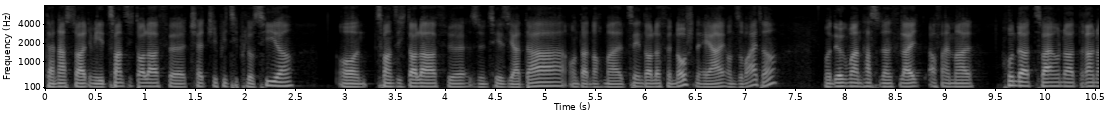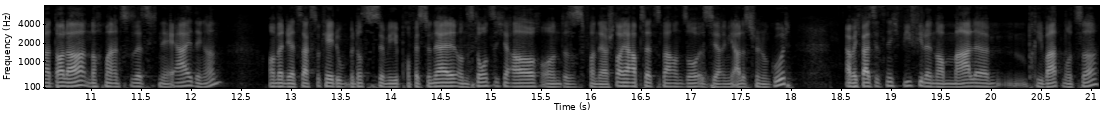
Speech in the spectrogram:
dann hast du halt irgendwie 20 Dollar für ChatGPT Plus hier und 20 Dollar für Synthesia da und dann nochmal 10 Dollar für Notion AI und so weiter. Und irgendwann hast du dann vielleicht auf einmal 100, 200, 300 Dollar nochmal an zusätzlichen AI-Dingern. Und wenn du jetzt sagst, okay, du benutzt es irgendwie professionell und es lohnt sich ja auch und es ist von der Steuer absetzbar und so, ist ja irgendwie alles schön und gut. Aber ich weiß jetzt nicht, wie viele normale Privatnutzer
